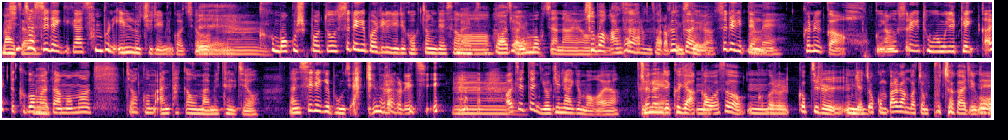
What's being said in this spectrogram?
맞아. 진짜 쓰레기가 3분의 1로 줄이는 거죠. 네. 음. 그거 먹고 싶어도 쓰레기 버릴 일이 걱정돼서 맞아. 못 먹잖아요. 수박 안 사는 사람도 그러니까요. 있어요. 쓰레기 때문에. 그러니까 어, 그냥 쓰레기통 보면 이렇게 깔때 그것만 담으면 조금 안타까운 마음이 들죠. 난 쓰레기 봉지 아끼느라 그러지. 음. 어쨌든 요긴하게 먹어요. 저는. 이제 그게 아까워서 음. 그거를 껍질을 음. 이제 조금 빨간 것 좀 붙여가지고 네,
